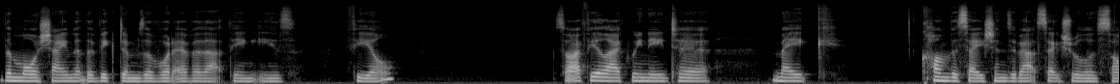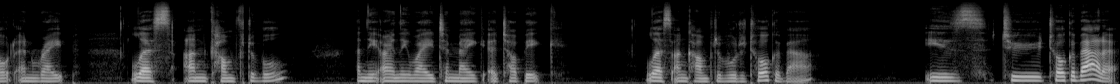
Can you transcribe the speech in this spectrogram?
the more shame that the victims of whatever that thing is feel. So I feel like we need to make conversations about sexual assault and rape less uncomfortable. And the only way to make a topic less uncomfortable to talk about is to talk about it.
